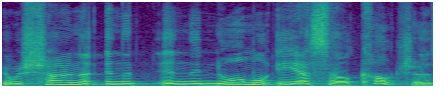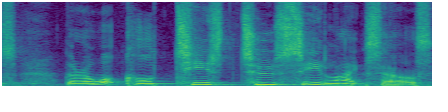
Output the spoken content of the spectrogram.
it was shown that in the, in the normal ESL cultures, there are what called T2C-like cells.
